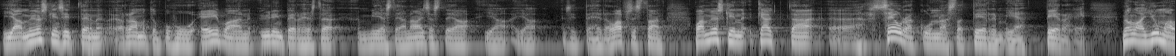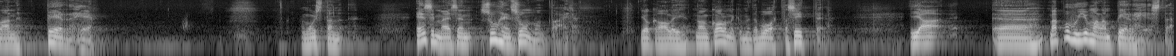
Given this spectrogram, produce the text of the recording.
Ja myöskin sitten Raamattu puhuu ei vain ydinperheestä, miestä ja naisesta ja, ja, ja sitten heidän lapsistaan, vaan myöskin käyttää äh, seurakunnasta termiä perhe. Me ollaan Jumalan perhe. Mä muistan ensimmäisen suhen sunnuntain, joka oli noin 30 vuotta sitten. Ja äh, mä puhun Jumalan perheestä.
